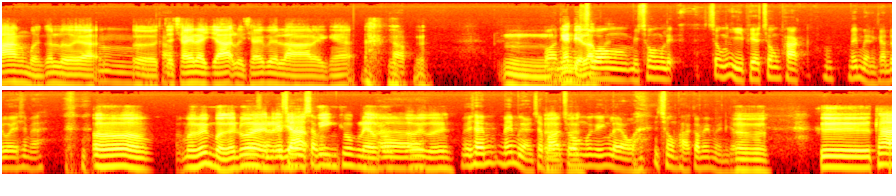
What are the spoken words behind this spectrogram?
ตั้งเหมือนกันเลยอะอืมเออครับจะใช้ระยะหรือใช้เวลาอะไรเงี้ยครับ อืมเพราะงั้นี่นเดี๋มียวเราช่วงมีช่วงช่วง EPS ช่วงพักไม่เหมือนกันด้วยใช่ไหมเออ มันไม่เหมือนกันด้วยไม่ระใช่ยะไม่ใช่วิ่งช่วงเร็วเออก็ไม่เหมือนไม่ใช่ไม่เหมือนเฉพาะเออช่วงวิ่งเร็ว ช่วงพักก็ไม่เหมือนกันเออคือถ้า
